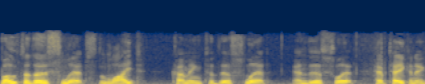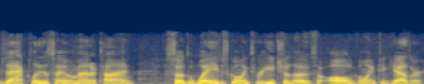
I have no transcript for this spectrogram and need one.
both of those slits, the light coming to this slit and this slit, have taken exactly the same amount of time. So the waves going through each of those are all going together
